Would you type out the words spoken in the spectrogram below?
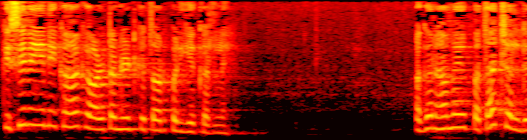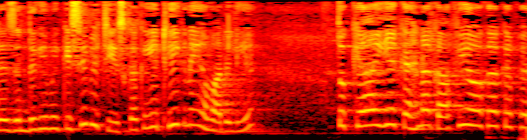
کسی نے یہ نہیں کہا کہ آلٹرنیٹ کے طور پر یہ کر لیں۔ اگر ہمیں پتا چل جائے زندگی میں کسی بھی چیز کا کہ یہ ٹھیک نہیں ہمارے لیے، تو کیا یہ کہنا کافی ہوگا کہ پھر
